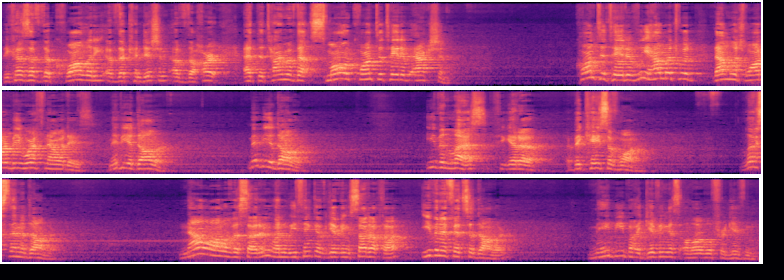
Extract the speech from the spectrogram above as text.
because of the quality of the condition of the heart at the time of that small quantitative action. Quantitatively, how much would that much water be worth nowadays? Maybe a dollar. Maybe a dollar. Even less if you get a, a big case of water. Less than a dollar. Now, all of a sudden, when we think of giving sadaqah, even if it's a dollar, maybe by giving this, Allah will forgive me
